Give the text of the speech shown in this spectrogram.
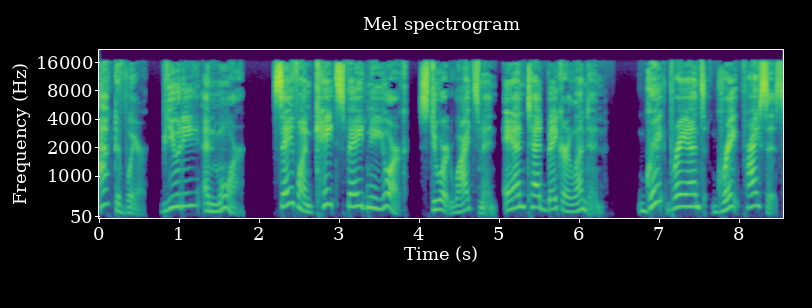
activewear, beauty, and more. Save on Kate Spade New York, Stuart Weitzman, and Ted Baker London. Great brands, great prices.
